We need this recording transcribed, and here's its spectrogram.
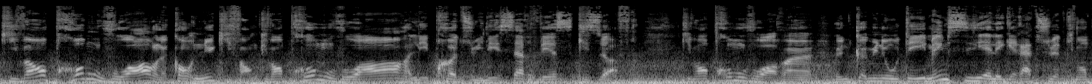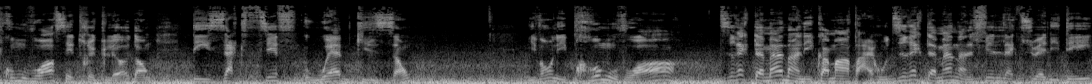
qui vont promouvoir le contenu qu'ils font, qui vont promouvoir les produits, les services qu'ils offrent, qui vont promouvoir un- une communauté, même si elle est gratuite, qui vont promouvoir ces trucs-là, donc des actifs web qu'ils ont, ils vont les promouvoir directement dans les commentaires ou directement dans le fil d'actualité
